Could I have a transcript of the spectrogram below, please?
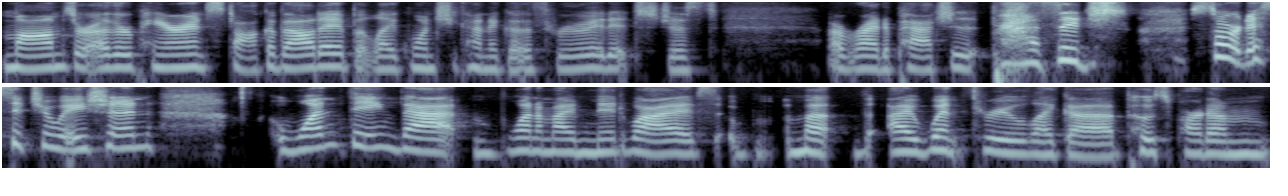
moms or other parents talk about it. But like once you kind of go through it, it's just a rite of passage sort of situation. One thing that one of my midwives i went through like a postpartum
